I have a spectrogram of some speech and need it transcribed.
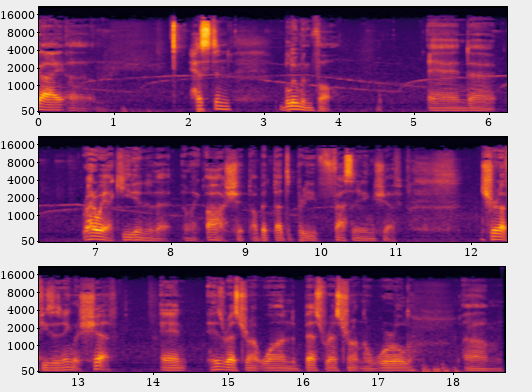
guy uh, Heston Blumenthal, and uh, right away I keyed into that. I'm like, oh shit, I'll bet that's a pretty fascinating chef. Sure enough, he's an English chef. And his restaurant won the best restaurant in the world. Um,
